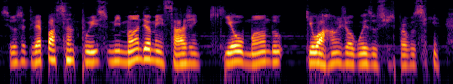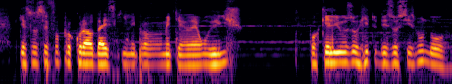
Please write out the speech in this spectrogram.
se você estiver passando por isso, me mande uma mensagem que eu mando, que eu arranjo algum exorcista para você. Porque se você for procurar o da esquina, provavelmente ele é um lixo, porque ele usa o rito de exorcismo novo,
